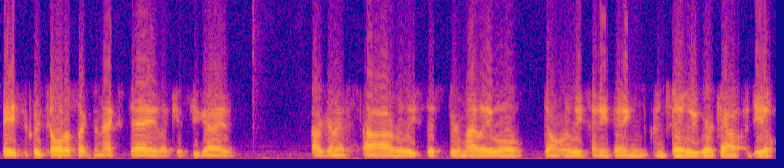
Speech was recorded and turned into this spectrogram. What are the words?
basically told us like the next day, like if you guys are gonna uh, release this through my label, don't release anything until we work out a deal.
